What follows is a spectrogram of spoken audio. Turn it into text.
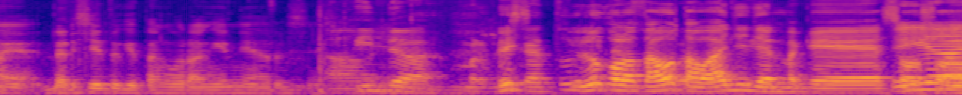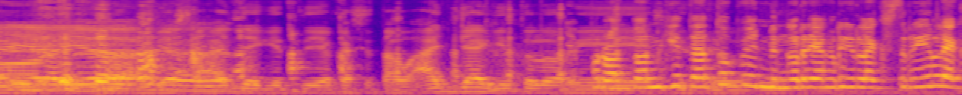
ya. Dari situ kita nguranginnya harusnya. Oh, Tidak, Dis, merdeka tuh. lu kalau tahu tahu aja jangan pakai sosok Iya, iya, iya. biasa aja gitu ya kasih tahu aja gitu loh iya. Riz, Penonton kita gitu. tuh pengen denger yang relax-relax,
